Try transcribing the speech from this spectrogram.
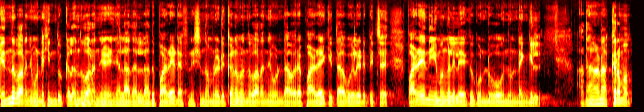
എന്ന് പറഞ്ഞുകൊണ്ട് ഹിന്ദുക്കൾ എന്ന് പറഞ്ഞു കഴിഞ്ഞാൽ അതല്ല അത് പഴയ ഡെഫിനേഷൻ നമ്മൾ എടുക്കണമെന്ന് പറഞ്ഞുകൊണ്ട് അവരെ പഴയ കിതാബുകൾ എടുപ്പിച്ച് പഴയ നിയമങ്ങളിലേക്ക് കൊണ്ടുപോകുന്നുണ്ടെങ്കിൽ അതാണ് അക്രമം.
